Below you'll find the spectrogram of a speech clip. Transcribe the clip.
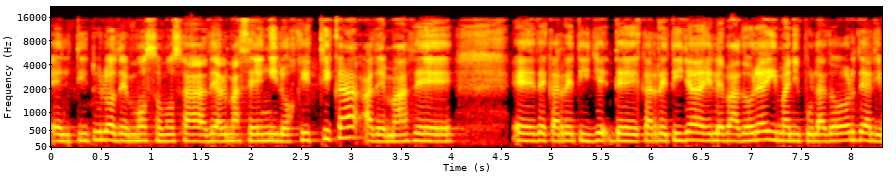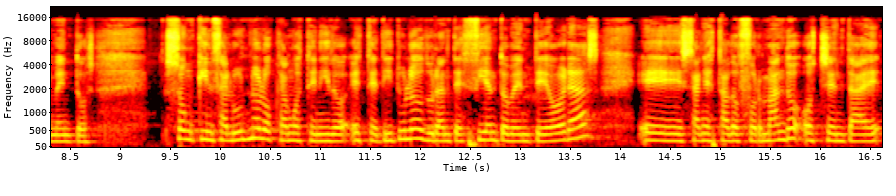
el título de mozo moza de almacén y logística, además de eh, de, carretilla, de carretilla elevadora y manipulador de alimentos. Son 15 alumnos los que han obtenido este título durante 120 horas. Eh, se han estado formando, 80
